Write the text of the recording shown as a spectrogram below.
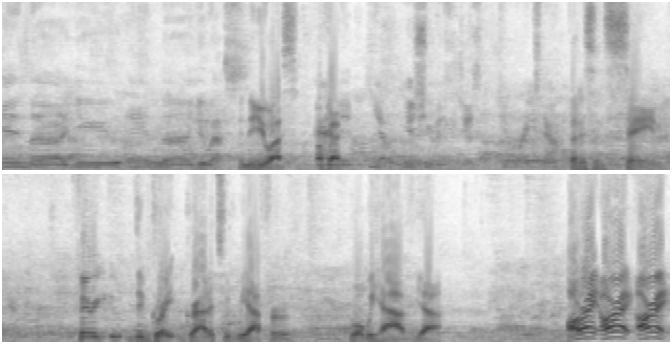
in the U in the U.S. In the U.S. And Okay. it, you know, the issue is just it breaks down. That is insane. Very the great gratitude we have for what we have. Yeah. All right. All right. All right.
